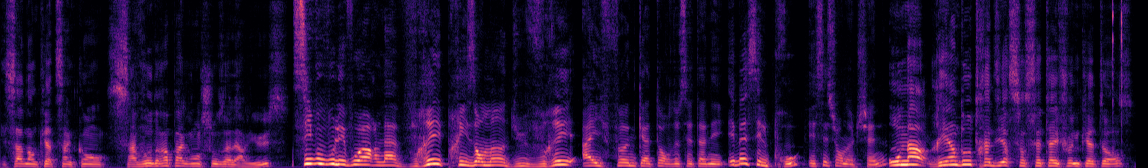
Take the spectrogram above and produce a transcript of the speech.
Et ça, dans 4-5 ans, ça vaudra pas grand-chose à l'Argus. Si vous voulez voir la vraie prise en main du vrai iPhone 14 de cette année, eh ben c'est le Pro et c'est sur notre chaîne. On n'a rien d'autre à dire sur cet iPhone 14.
